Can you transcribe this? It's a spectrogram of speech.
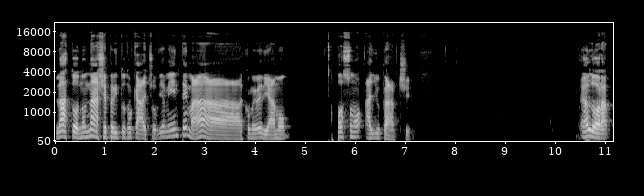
lato non nasce per il totocalcio ovviamente, ma come vediamo possono aiutarci. E allora,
